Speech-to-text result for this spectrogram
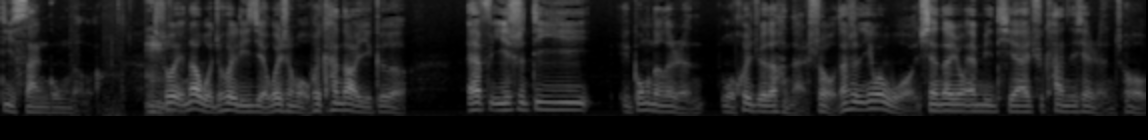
第三功能了。所以那我就会理解为什么我会看到一个 F 一是第一功能的人，我会觉得很难受。但是因为我现在用 MBTI 去看这些人之后，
